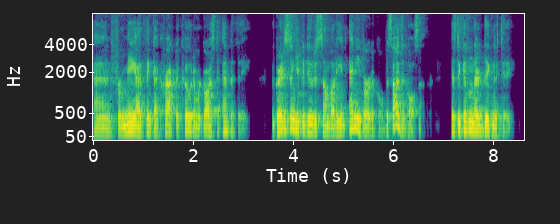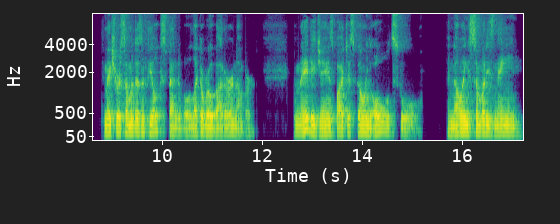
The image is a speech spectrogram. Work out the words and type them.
And for me, I think I cracked a code in regards to empathy. The greatest thing you could do to somebody in any vertical besides a call center is to give them their dignity, to make sure someone doesn't feel expendable like a robot or a number. And maybe, James, by just going old school and knowing somebody's name,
